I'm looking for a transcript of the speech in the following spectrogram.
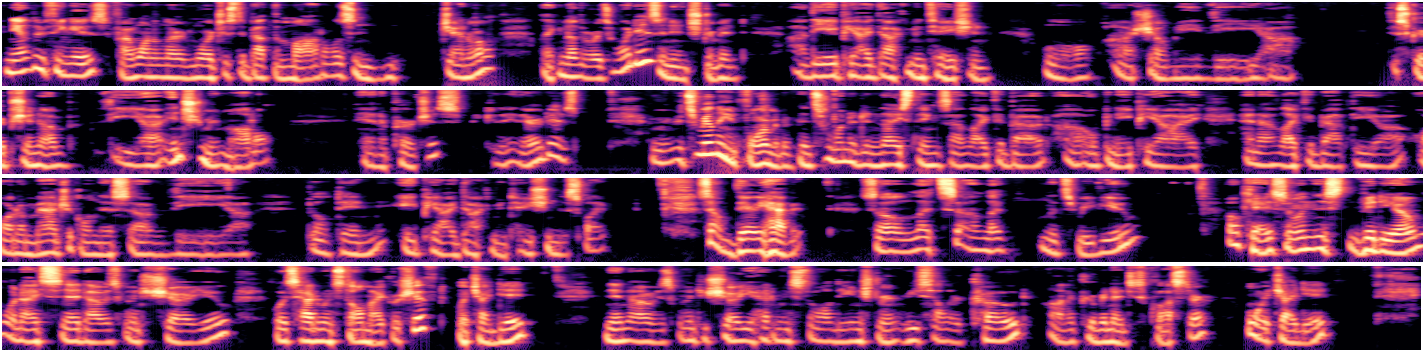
And the other thing is, if I want to learn more just about the models in general, like in other words, what is an instrument? Uh, the API documentation will uh, show me the uh, description of the uh, instrument model and a purchase. Because there it is. It's really informative. It's one of the nice things I like about uh, OpenAPI, and I like about the uh, auto magicalness of the built-in API documentation display. So there you have it. So let's uh, let let's review. Okay, so in this video, what I said I was going to show you was how to install Microshift, which I did. Then I was going to show you how to install the instrument reseller code on a Kubernetes cluster, which I did.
